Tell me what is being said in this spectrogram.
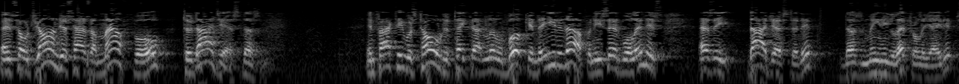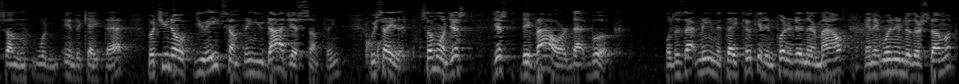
And so John just has a mouthful to digest, doesn't he? In fact, he was told to take that little book and to eat it up. And he said, well, in his, as he digested it, doesn't mean he literally ate it. Some wouldn't indicate that. But you know, you eat something, you digest something. We say that someone just, just devoured that book. Well, does that mean that they took it and put it in their mouth and it went into their stomach?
